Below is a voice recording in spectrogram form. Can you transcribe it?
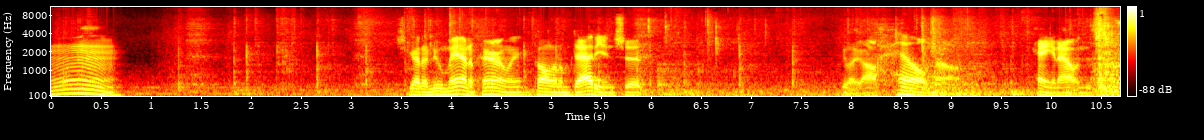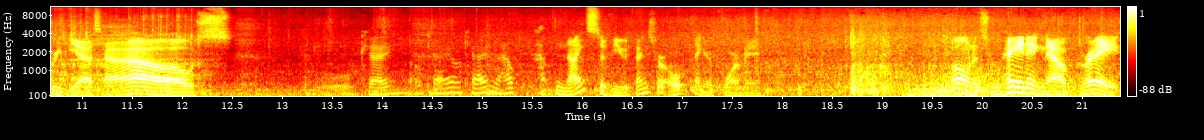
Mmm. She got a new man, apparently. Calling him daddy and shit. Be like, oh, hell no. Hanging out in this creepy ass house. Okay, okay, okay. How, how nice of you. Thanks for opening it for me. Oh, and it's raining now. Great.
